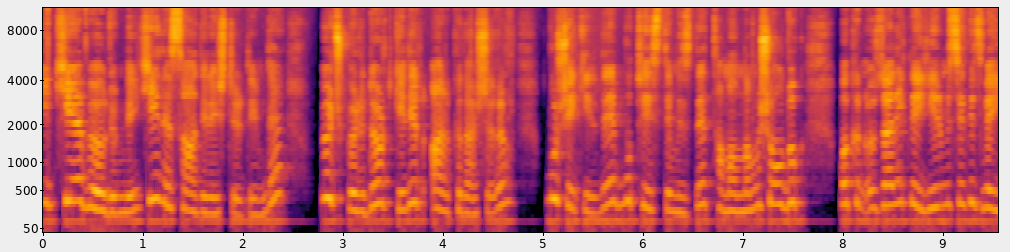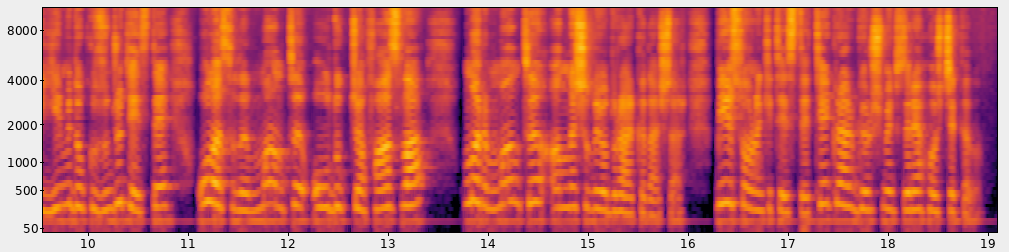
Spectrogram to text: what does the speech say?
2'ye böldüğümde 2'yi de sadeleştirdiğimde 3 bölü 4 gelir arkadaşlarım. Bu şekilde bu testimizde tamamlamış olduk. Bakın özellikle 28 ve 29. testte olasılığın mantığı oldukça fazla. Umarım mantığı anlaşılıyordur arkadaşlar. Bir sonraki testte tekrar görüşmek üzere. Hoşçakalın.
